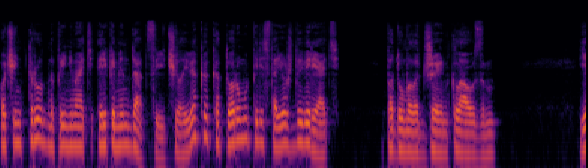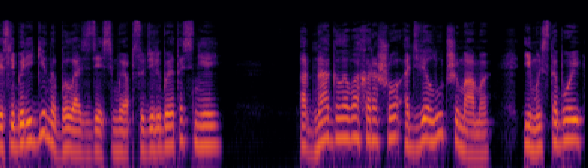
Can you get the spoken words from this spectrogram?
Очень трудно принимать рекомендации человека, которому перестаешь доверять, подумала Джейн Клаузен. Если бы Регина была здесь, мы обсудили бы это с ней. Одна голова хорошо, а две лучше, мама, и мы с тобой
